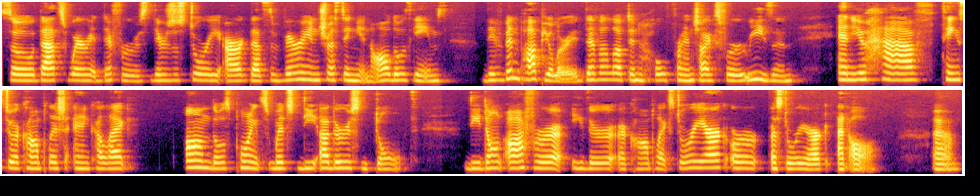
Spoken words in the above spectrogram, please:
So that's where it differs. There's a story arc that's very interesting in all those games. They've been popular. It developed in a whole franchise for a reason. And you have things to accomplish and collect on those points, which the others don't. They don't offer either a complex story arc or a story arc at all. Um,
